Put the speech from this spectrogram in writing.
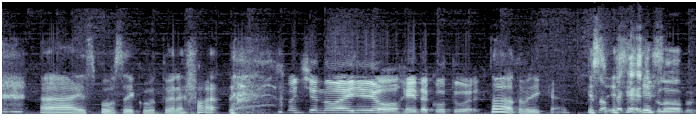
Ah, esse povo sem cultura é foda. Continua aí, ô rei da cultura. Não, tô brincando. Só Esse, esse, Rede esse, Globo.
